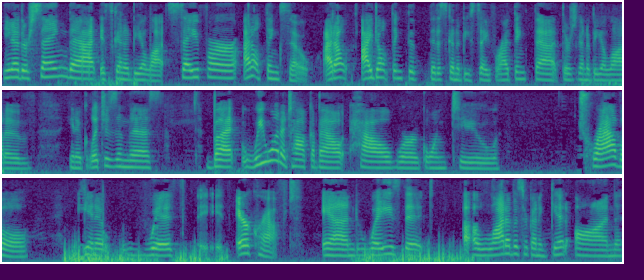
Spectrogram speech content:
you know they're saying that it's going to be a lot safer. I don't think so. I don't i don't think that, that it's going to be safer. I think that there's going to be a lot of you know glitches in this. But we want to talk about how we're going to travel you know with aircraft and ways that a lot of us are going to get on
